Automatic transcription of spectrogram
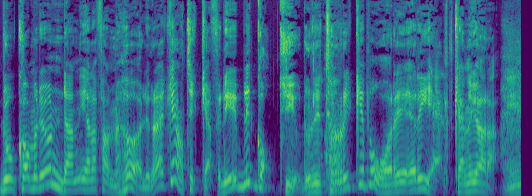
Då kommer du undan i alla fall med hörlurar kan jag tycka för det blir gott ljud och det trycker på re- rejält kan du göra. Mm.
